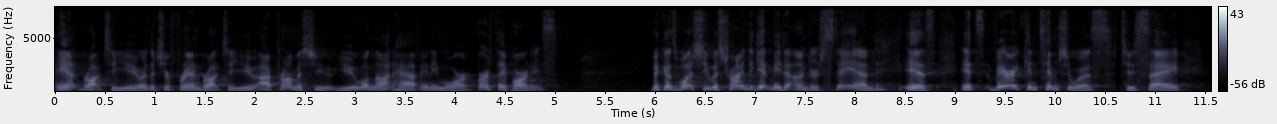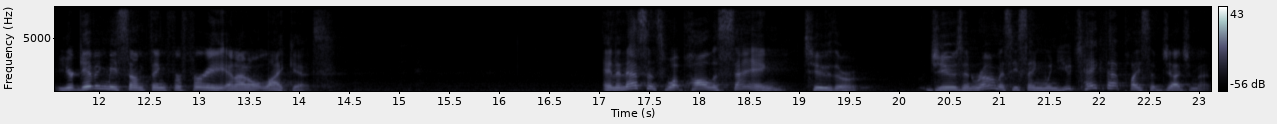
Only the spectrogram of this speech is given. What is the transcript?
aunt brought to you or that your friend brought to you, I promise you, you will not have any more birthday parties. Because what she was trying to get me to understand is it's very contemptuous to say, You're giving me something for free and I don't like it. And in essence, what Paul is saying to the Jews in Rome is he's saying, When you take that place of judgment,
